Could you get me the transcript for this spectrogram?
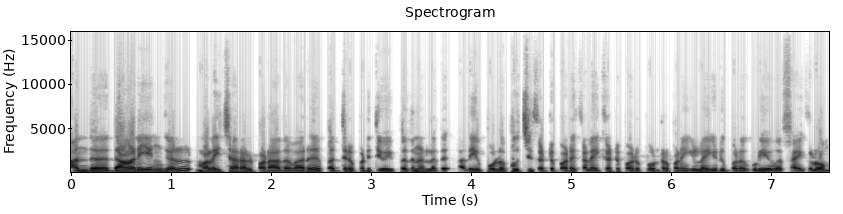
அந்த தானியங்கள் மலைச்சாரல் படாதவாறு பத்திரப்படுத்தி வைப்பது நல்லது. அதே போல பூச்சி கட்டுப்பாடு களை கட்டுப்பாடு போன்ற பணிகளில் ஈடுபடக்கூடிய விவசாயிகளும்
